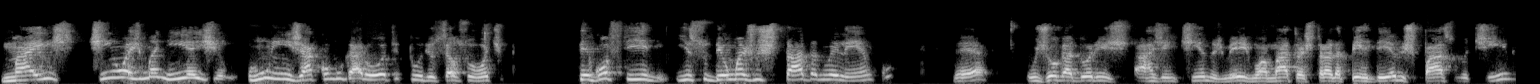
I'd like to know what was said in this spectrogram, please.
Mas tinham as manias ruins já como garoto e tudo. E o Celso Rotti pegou firme. Isso deu uma ajustada no elenco, né? Os jogadores argentinos mesmo, o Amato e a Estrada, perderam espaço no time.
